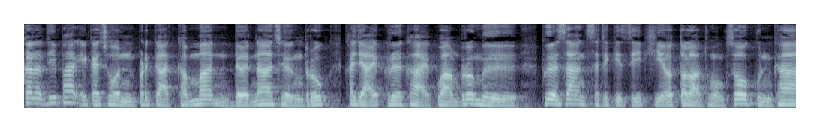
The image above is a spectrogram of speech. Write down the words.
ขณะที่ภาคเอกชนประกาศคำมั่นเดินหน้าเชิงรุก ขยายเครือข่ายความร่วมมือ เพื่อสร้างเศรษฐกิจสีเขียวตลอดห่วงโซ่คุณค่า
